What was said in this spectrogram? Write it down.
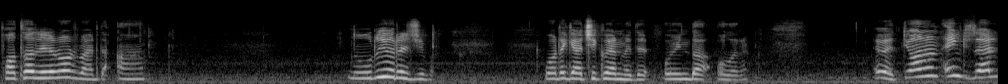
Fatal error verdi. Aa. Ne oluyor acaba? Bu arada gerçek vermedi oyunda olarak. Evet dünyanın en güzel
